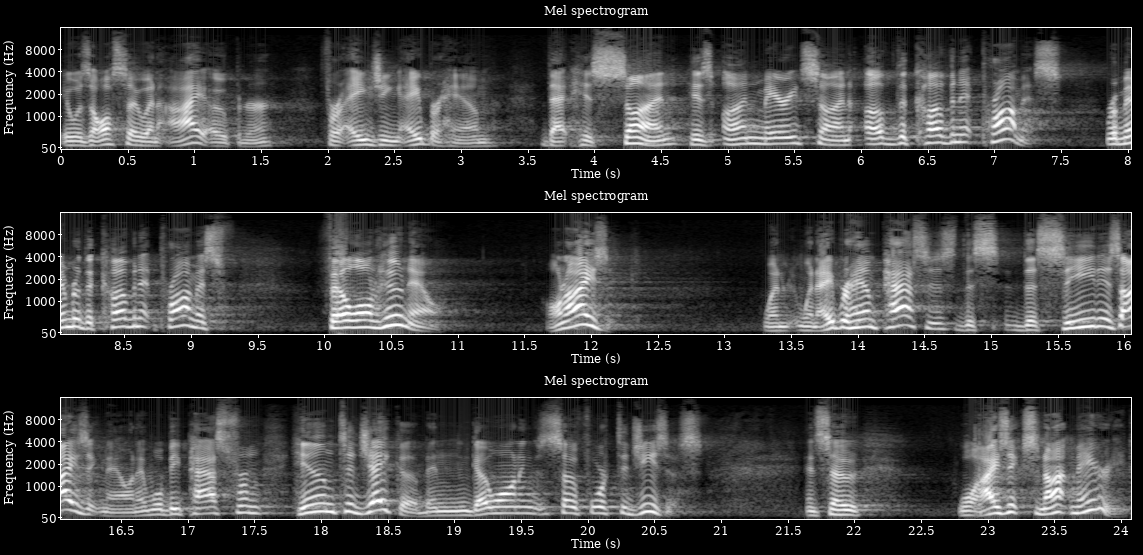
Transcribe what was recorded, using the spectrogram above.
it was also an eye opener for aging Abraham that his son, his unmarried son of the covenant promise, remember the covenant promise fell on who now? On Isaac. When, when Abraham passes, the, the seed is Isaac now, and it will be passed from him to Jacob and go on and so forth to Jesus. And so, well, Isaac's not married.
